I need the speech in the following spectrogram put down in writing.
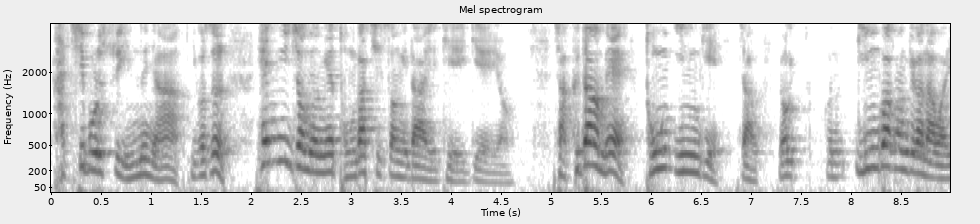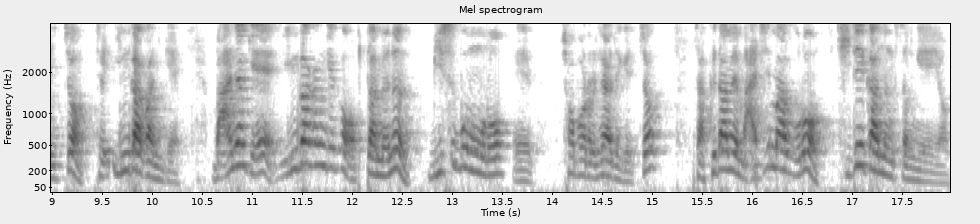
같이 볼 수 있느냐 이것을 행위정형의 동가치성이다 이렇게 얘기해요. 자, 그 다음에 동인기. 자, 여기 그 인과관계가 나와 있죠? 저 인과관계. 만약에 인과관계가 없다면은 미수범으로 예, 처벌을 해야 되겠죠? 자, 그 다음에 마지막으로 기대 가능성이에요.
